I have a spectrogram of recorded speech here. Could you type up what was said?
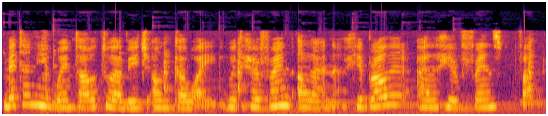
Bethany went out to a beach on Kauai with her friend Alana, her brother, and her friend's father.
